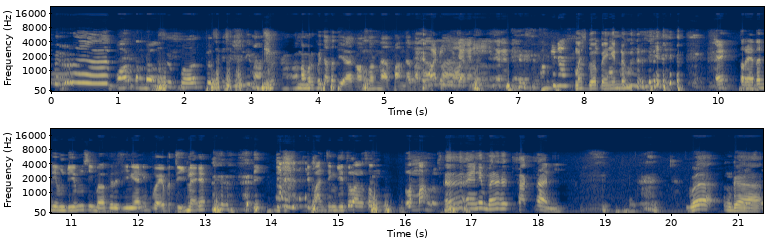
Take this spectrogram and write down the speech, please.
berat. Supporter dong. Supporter. Sini sini sini masuk Oh, nomor gue catat ya 08 delapan delapan Waduh, jangan jangan. Ras. Mas. Gue pengen dong. Eh ternyata diem diem sih Mbak Virginia nih buaya betina ya. Di, di- dipancing gitu langsung lemah loh. Hah, ini benar fakta nih. Gue enggak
